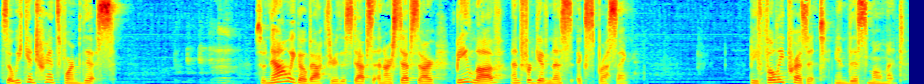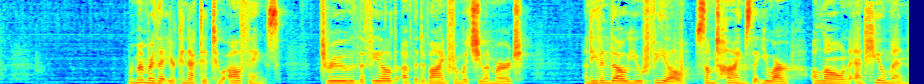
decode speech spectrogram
so we can transform this. So now we go back through the steps, and our steps are be love and forgiveness expressing. Be fully present in this moment. Remember that you're connected to all things through the field of the divine from which you emerge and even though you feel sometimes that you are alone and human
